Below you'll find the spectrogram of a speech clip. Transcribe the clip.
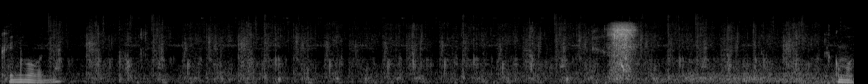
괜히 먹었네. 잠깐만.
